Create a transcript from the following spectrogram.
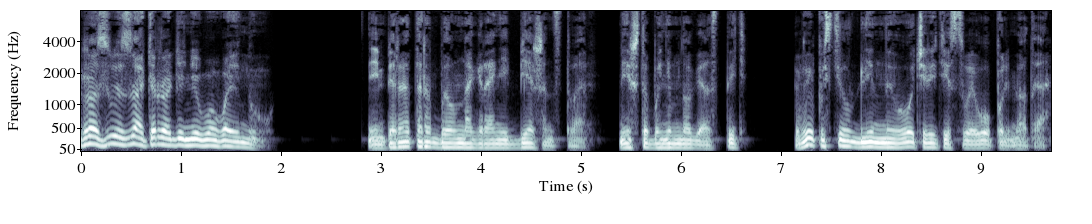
развязать ради него войну. Император был на грани бешенства, и, чтобы немного остыть, выпустил длинную очередь из своего пулемета.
